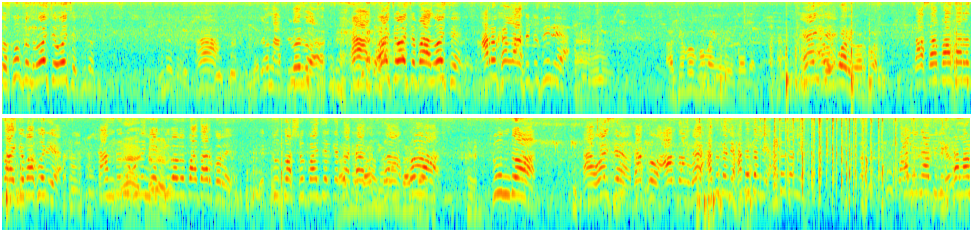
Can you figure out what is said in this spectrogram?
সুন্দর খুব সুন্দর। হয়েছে হয়েছে হ্যাঁ। হ্যাঁ আরও খেলা আছে একটু সিরিয়া চাষা বাজারে যায় কেবা করিয়া কান্দের উপরে নিয়ে কীভাবে বাজার করে? একটু দর্শক ভাইদেরকে দেখা। সুন্দর। হ্যাঁ হয়েছে দেখো আর জানবে হাতে তালি হাতে তালি হাতে তালি তালি না দিলে খেলার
